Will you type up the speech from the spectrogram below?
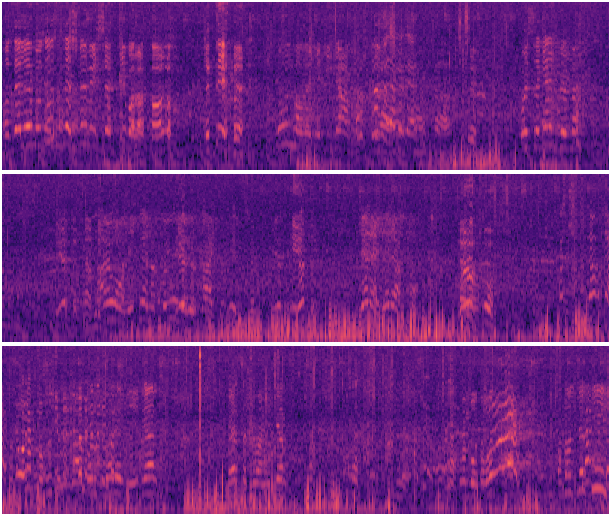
Az előbb az összes lövésed kimaradt, hallod? De tényleg. De onnan megyek így ám. Most közelegedek. Most meg egyből meg... Jöttök? Nem, Na jó, igen, akkor jöjjön rájtad. mi? Jöttök? Gyere, gyere akkor. Gyere akkor! Jó, nem tudom, tudom, belé, igen. Persze, Csuván, igen. Nem voltam ott. Az a Gyöki!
